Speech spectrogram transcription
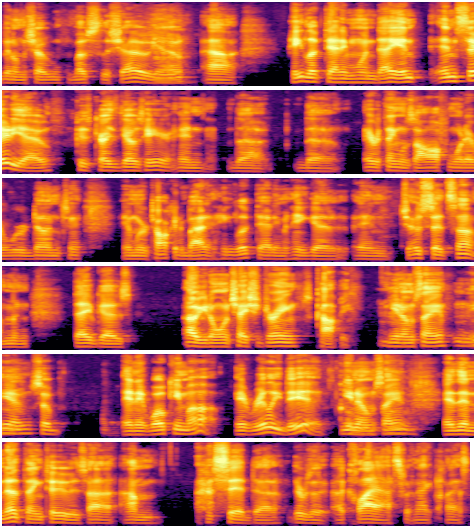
been on the show most of the show, you know, Mm-hmm. uh, he looked at him one day in in studio because Crazy Joe's here, and the the everything was off and whatever we were done, to, and we were talking about it. And he looked at him and he goes, and Joe said something, and Dave goes, "Oh, you don't want to chase your dreams? Copy." You know what I'm saying? You Mhm. know, so and it woke him up. It really did. You know what I'm saying? cool. And then another thing too is I I'm I said uh, there was a, a class, an act class.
